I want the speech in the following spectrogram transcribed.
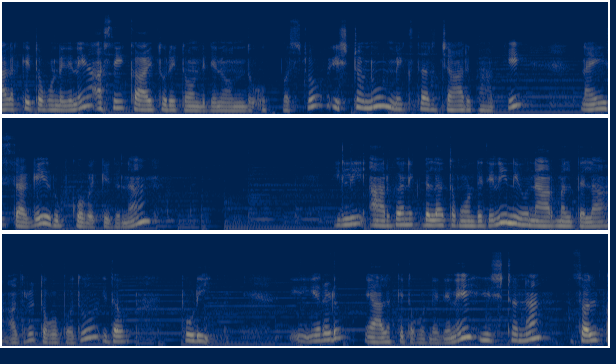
ಏಲಕ್ಕಿ ತೊಗೊಂಡಿದ್ದೀನಿ. ಹಸಿ ಕಾಯಿ ತುರಿ ತೊಗೊಂಡಿದ್ದೀನಿ ಒಂದು ಉಪ್ಪಷ್ಟು. ಇಷ್ಟನ್ನು ಮಿಕ್ಸರ್ ಜಾರ್ಗೆ ಹಾಕಿ ನೈಸಾಗಿ ರುಬ್ಕೋಬೇಕು ಇದನ್ನು. ಇಲ್ಲಿ ಆರ್ಗಾನಿಕ್ ಬೆಲ್ಲ ತೊಗೊಂಡಿದ್ದೀನಿ. ನೀವು ನಾರ್ಮಲ್ ಬೆಲ್ಲ ಆದರೂ ತೊಗೋಬೋದು. ಇದು ಪುಡಿ. ಎರಡು ಯಾಲಕ್ಕಿ ತೊಗೊಂಡಿದ್ದೀನಿ. ಇಷ್ಟನ್ನು ಸ್ವಲ್ಪ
